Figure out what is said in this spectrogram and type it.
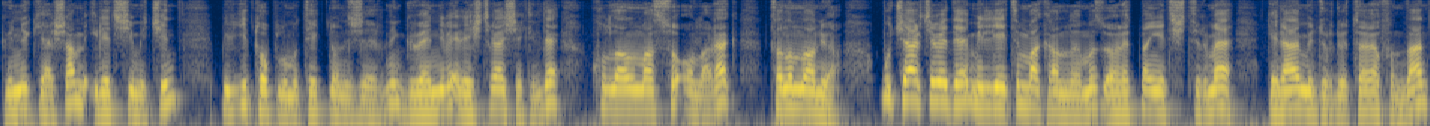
günlük yaşam ve iletişim için bilgi toplumu teknolojilerinin güvenli ve eleştirel şekilde kullanılması olarak tanımlanıyor. Bu çerçevede Milli Eğitim Bakanlığımız Öğretmen Yetiştirme Genel Müdürlüğü tarafından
